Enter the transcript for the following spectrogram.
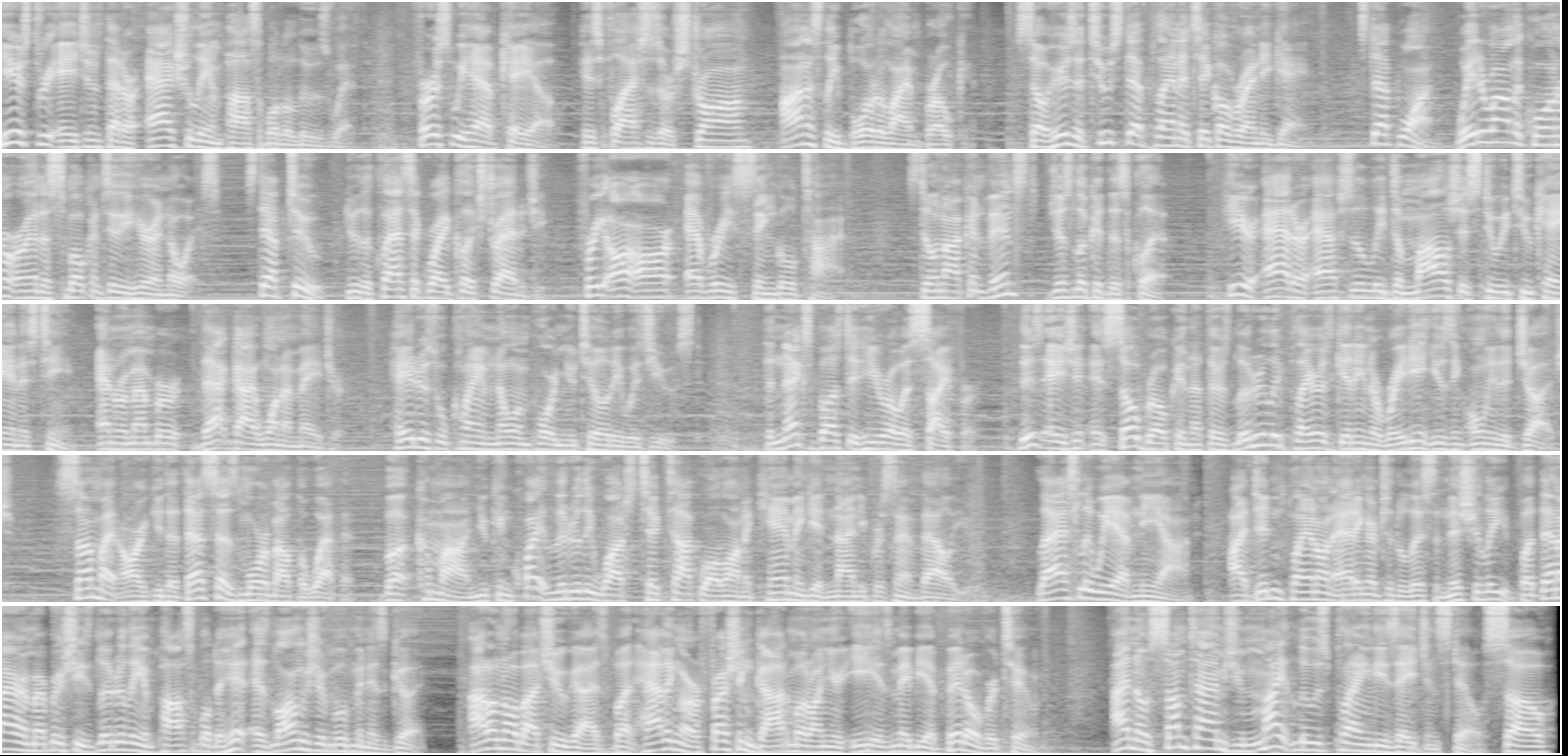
Here's three agents that are actually impossible to lose with. First we have KAY/O. His flashes are strong, honestly borderline broken. So here's a two-step plan to take over any game. Step 1. Wait around the corner or in a smoke until you hear a noise. Step 2. Do the classic right-click strategy. Free RR every single time. Still not convinced? Just look at this clip. Here, Adder absolutely demolishes Stewie 2K and his team. And remember, that guy won a major. Haters will claim no important utility was used. The next busted hero is Cypher. This agent is so broken that there's literally players getting a Radiant using only the Judge. Some might argue that that says more about the weapon, but come on, you can quite literally watch TikTok while on a cam and get 90% value. Lastly, we have Neon. I didn't plan on adding her to the list initially, but then I remember she's literally impossible to hit as long as your movement is good. I don't know about you guys, but having a refreshing god mode on your E is maybe a bit overtuned. I know sometimes you might lose playing these agents still, so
